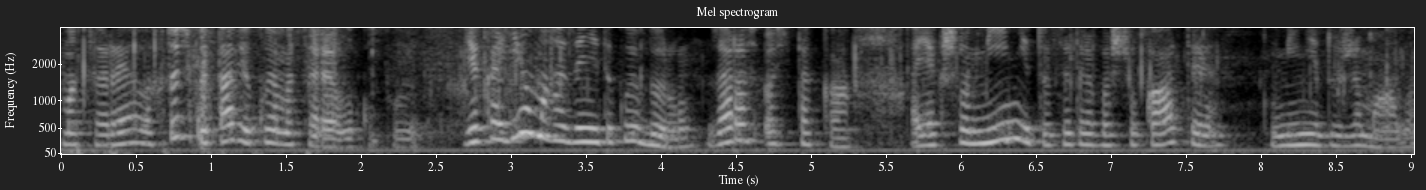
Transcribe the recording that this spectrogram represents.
моцарелла. Хтось питав, яку я моцареллу купую. Яка є в магазині, таку і беру. Зараз ось така. А якщо міні, то це треба шукати. Міні дуже мало.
